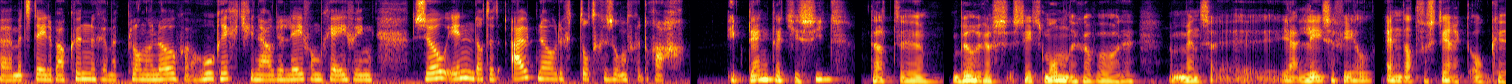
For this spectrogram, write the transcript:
uh, met stedenbouwkundigen, met planologen. Hoe richt je nou de leefomgeving zo in dat het uitnodigt tot gezond gedrag? Ik denk dat je ziet dat uh, burgers steeds mondiger worden. Mensen uh, ja, lezen veel. En dat versterkt ook uh,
